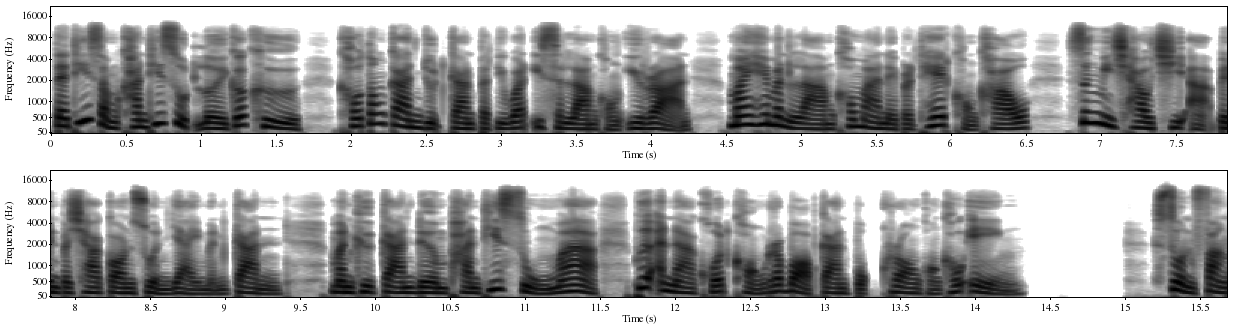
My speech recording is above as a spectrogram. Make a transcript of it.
แต่ที่สำคัญที่สุดเลยก็คือ เขาต้องการหยุดการปฏิวัติอิสลามของอิหร่าน ไม่ให้มันลามเข้ามาในประเทศของเขา ซึ่งมีชาวชีอะเป็นประชากรส่วนใหญ่เหมือนกัน มันคือการเดิมพันที่สูงมาก เพื่ออนาคตของระบอบการปกครองของเขาเอง ส่วนฝั่ง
